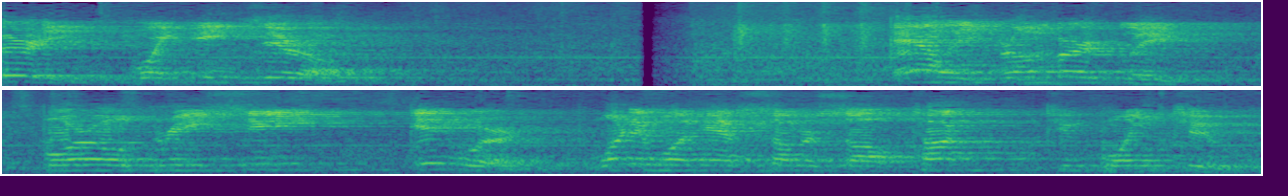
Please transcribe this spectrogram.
30.80. Allie from Berkeley, 403C, inward, one and one half somersault tuck, 2.2.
